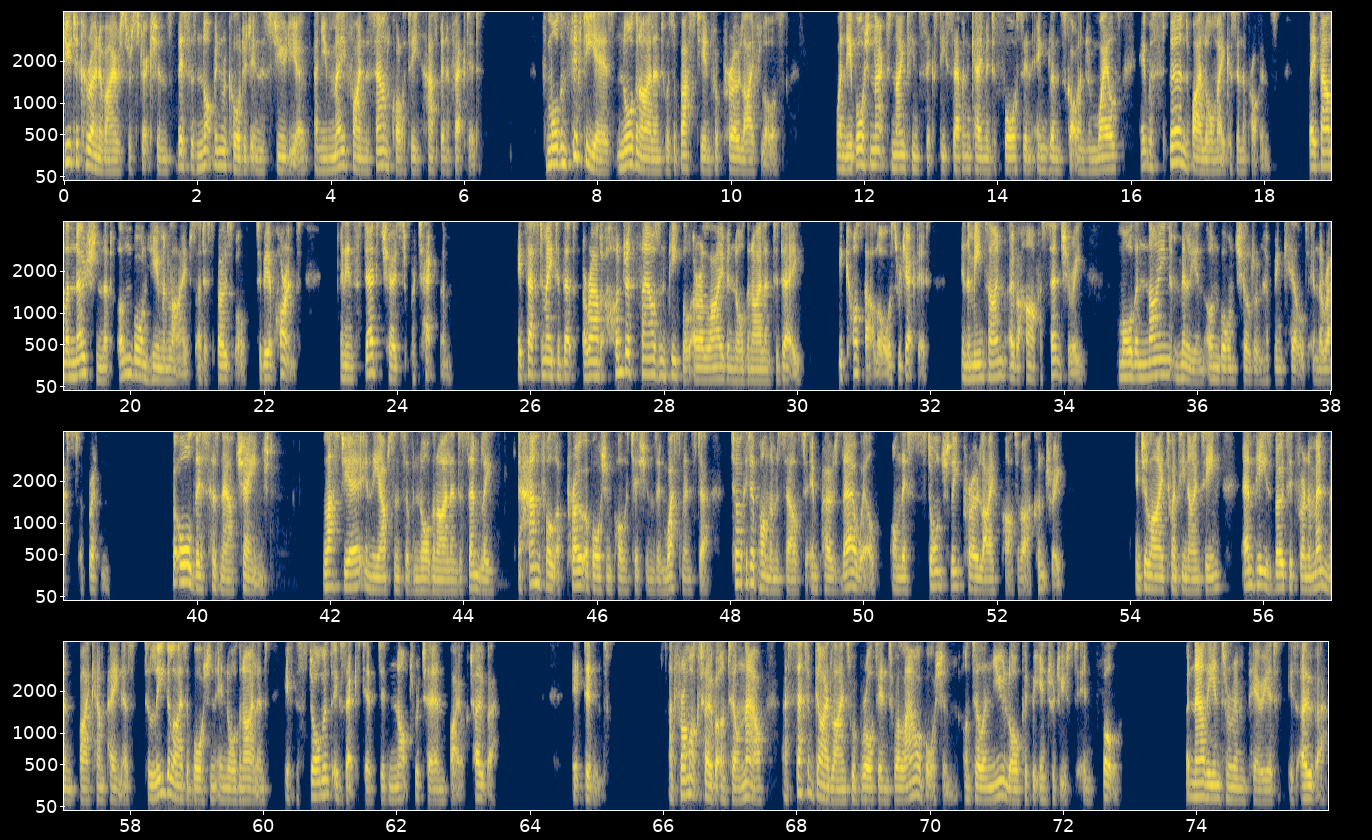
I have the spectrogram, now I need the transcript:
Due to coronavirus restrictions, this has not been recorded in the studio, and you may find the sound quality has been affected. For more than 50 years, Northern Ireland was a bastion for pro life laws. When the Abortion Act 1967 came into force in England, Scotland, and Wales, it was spurned by lawmakers in the province. They found the notion that unborn human lives are disposable to be abhorrent and instead chose to protect them. It's estimated that around 100,000 people are alive in Northern Ireland today because that law was rejected. In the meantime, over half a century, more than 9 million unborn children have been killed in the rest of Britain. But all this has now changed. Last year, in the absence of Northern Ireland Assembly, a handful of pro abortion politicians in Westminster took it upon themselves to impose their will on this staunchly pro life part of our country. In July 2019, MPs voted for an amendment by campaigners to legalise abortion in Northern Ireland if the Stormont executive did not return by October it didn't. And from October until now, a set of guidelines were brought in to allow abortion until a new law could be introduced in full. But now the interim period is over.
